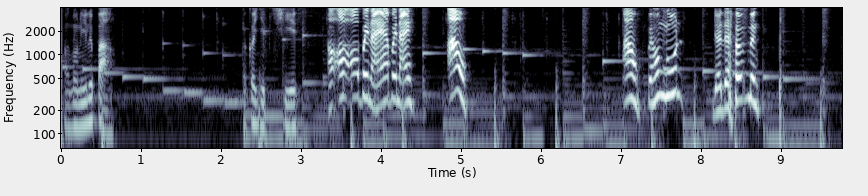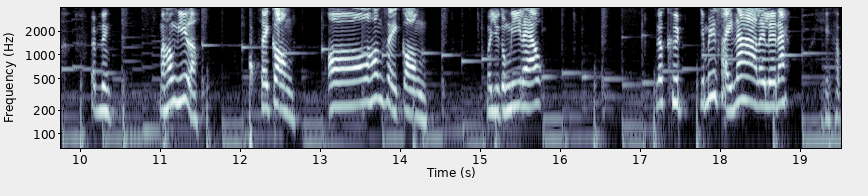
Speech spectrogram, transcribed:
วางตรงนี้หรือเปล่า แล้วก็หยิบชีสเอาเอาเอาไปไหนอะไปไหน เอาเอาไปห้องนู้น เดี๋ยวเดี๋ยวแป๊บหนึ่งแป๊บหนึ่งมาห้องนี้เหรอ ใส่กล่อง อ๋อ ห้องใส่กล่อง มาอยู่ตรงนี้แล้ว แล้วคือยังไม่ได้ใส่หน้าอะไรเลยนะ เคครับ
